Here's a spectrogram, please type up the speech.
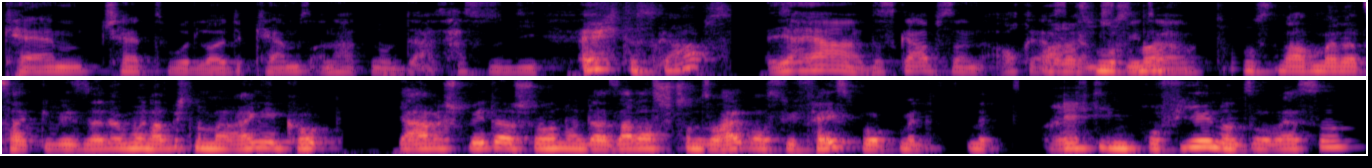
Cam-Chat, wo Leute Cams anhatten und da hast du die. echt, das gab's? Ja, ja, das gab's dann auch Oh, erst das ganz muss später. nach, das muss nach meiner Zeit gewesen sein. Irgendwann habe ich nochmal reingeguckt, Jahre später schon, und da sah das schon so halb aus wie Facebook mit, mit richtigen Profilen und so, weißt du?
